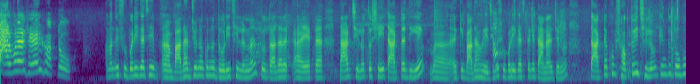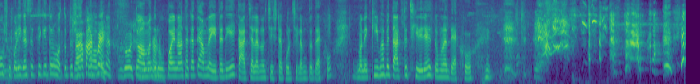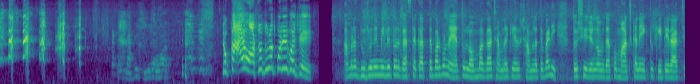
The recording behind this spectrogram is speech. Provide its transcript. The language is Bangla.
তারপরে সেই শক্ত। আমাদের সুপারি গাছে বাঁধার জন্য কোনো দড়ি ছিল না তো দাদার একটা তার ছিল তো সেই তারটা দিয়ে আর কি বাঁধা হয়েছিল সুপারি গাছটাকে টানার জন্য। তারটা খুব শক্তই ছিল কিন্তু তবুও সুপারি গাছের থেকে তো অতটা শক্ত হবে না। তো আমাদের উপায় না থাকাতে আমরা এটা দিয়ে কাজ চালানোর চেষ্টা করছিলাম। তো দেখো মানে কীভাবে তারটা ছিঁড়ে যায় তোমরা দেখো। তো কায় অত দূরত করে করছে? আমরা দুজনে মিলে তো আর গাছটা কাটতে পারব না এত লম্বা গাছ আমরা কি আর সামলাতে পারি? তো সেই জন্য দেখো মাঝখানে একটু কেটে রাখছে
